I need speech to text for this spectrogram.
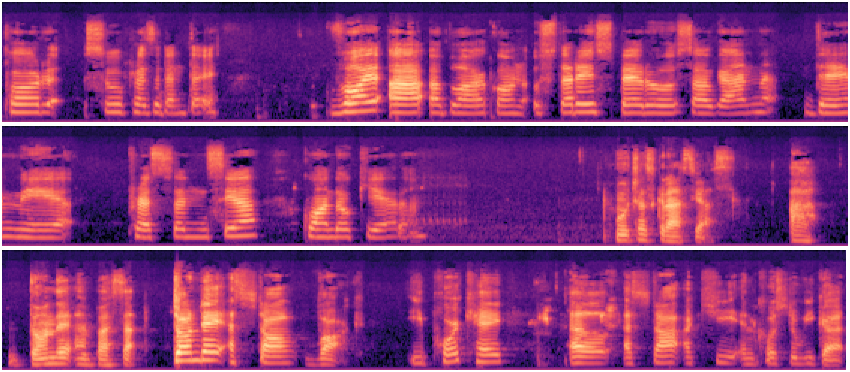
por su presidente. Voy a hablar con ustedes, pero salgan de mi presencia cuando quieran. Muchas gracias. Ah, ¿dónde empezar? ¿Dónde está Rock? ¿Y por qué él está aquí en Costa Rica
